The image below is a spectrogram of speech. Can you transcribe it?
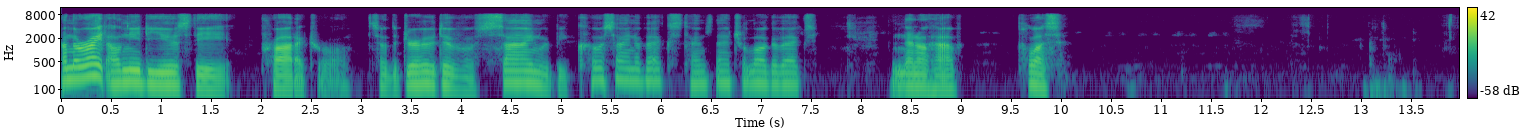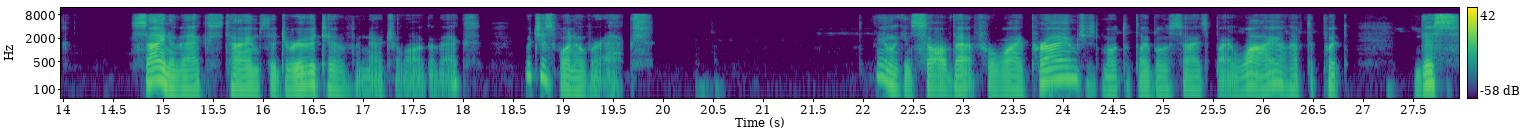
On the right, I'll need to use the product rule. So the derivative of sine would be cosine of x times natural log of x. And then I'll have plus sine of x times the derivative of natural log of x, which is 1 over x. And we can solve that for y prime, just multiply both sides by y. I'll have to put this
